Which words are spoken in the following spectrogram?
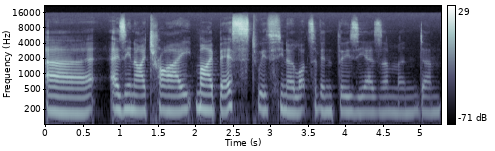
uh, as in I try my best with you know lots of enthusiasm and um,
